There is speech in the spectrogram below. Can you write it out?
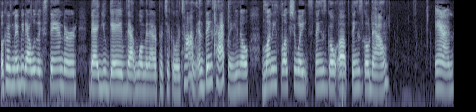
Because maybe that was a standard that you gave that woman at a particular time. And things happen, you know, money fluctuates, things go up, things go down. And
